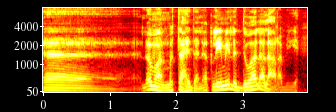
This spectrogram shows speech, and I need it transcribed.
آه، الأمم المتحدة الإقليمي للدول العربية.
